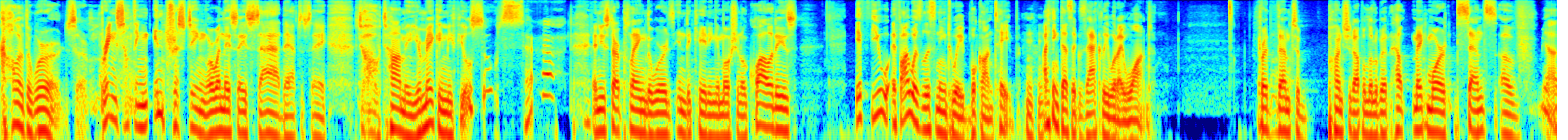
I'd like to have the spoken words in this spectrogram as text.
color the words or bring something interesting. Or when they say sad, they have to say, Oh, Tommy, you're making me feel so sad. And you start playing the words indicating emotional qualities. If you if I was listening to a book on tape, mm-hmm. I think that's exactly what I want. For them to punch it up a little bit, help make more sense of. Yeah,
